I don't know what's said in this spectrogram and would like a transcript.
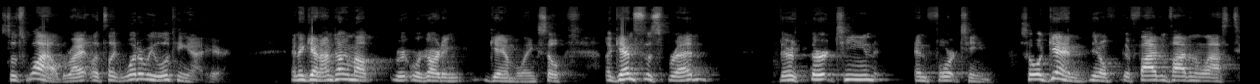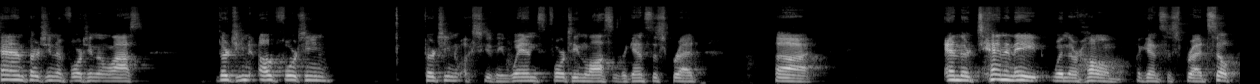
So it's wild, right? Let's like, what are we looking at here? And again, I'm talking about re- regarding gambling. So against the spread, they're 13 and 14. So again, you know, they're five and five in the last 10, 13 and 14 in the last 13 of 14, 13, excuse me, wins, 14 losses against the spread. Uh, and they're 10 and 8 when they're home against the spread. So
